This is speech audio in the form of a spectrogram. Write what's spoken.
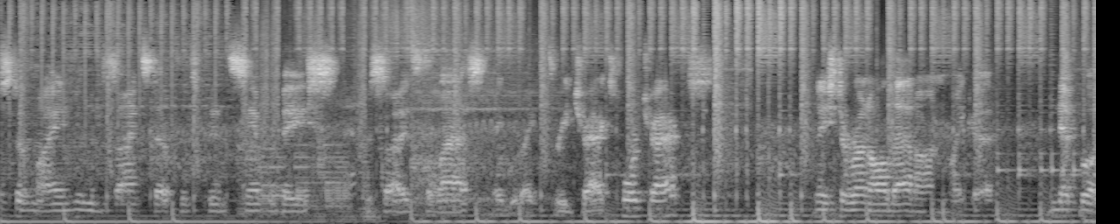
Most of my Inhuman Designed stuff that's been sample based, besides the last maybe like three tracks, four tracks. And I used to run all that on like a netbook.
